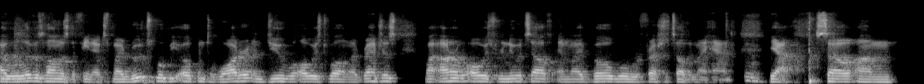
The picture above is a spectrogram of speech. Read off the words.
I will live as long as the phoenix. My roots will be open to water, and dew will always dwell on my branches. My honor will always renew itself, and my bow will refresh itself in my hand. Hmm. Yeah. So, um,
